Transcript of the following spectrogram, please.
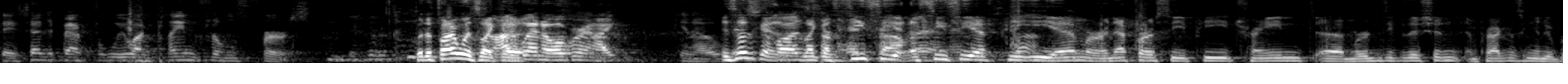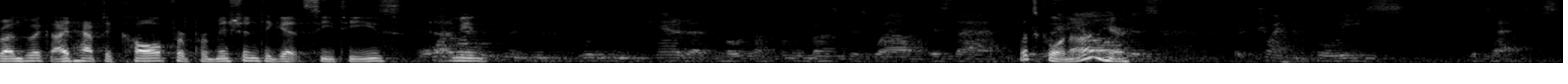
they sent it back, for, we want plain films first. But if I was like so I a, went over and I, you know, Is this like like a, CC, a and then it's CCFPEM or an FRCP trained uh, emergency physician and practicing in New Brunswick? I'd have to call for permission to get CTs. I mean, what happens in, in, in Canada, most, I'm from New Brunswick as well, is that What's going on here? radiologists Are trying to police the tests,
